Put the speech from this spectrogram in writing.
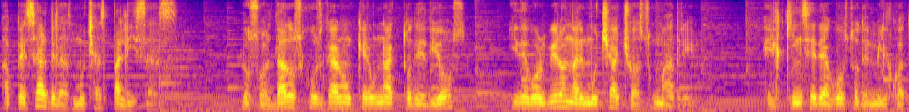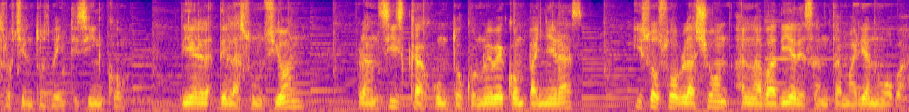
a pesar de las muchas palizas. Los soldados juzgaron que era un acto de Dios y devolvieron al muchacho a su madre. El 15 de agosto de 1425, día de la Asunción, Francisca, junto con nueve compañeras, hizo su oblación a la abadía de Santa María Nueva,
